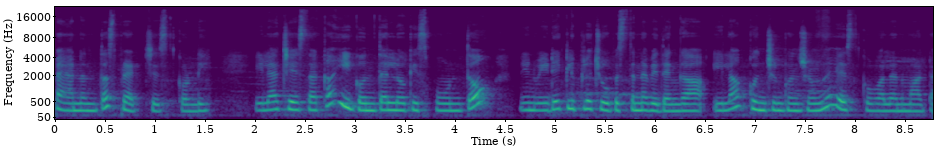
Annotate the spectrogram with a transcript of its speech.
ప్యాన్ అంతా స్ప్రెడ్ చేసుకోండి. ఇలా చేశాక ఈ గొంతల్లోకి స్పూన్తో నేను వీడియో క్లిప్లో చూపిస్తున్న విధంగా ఇలా కొంచెం కొంచెంగా వేసుకోవాలన్నమాట.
